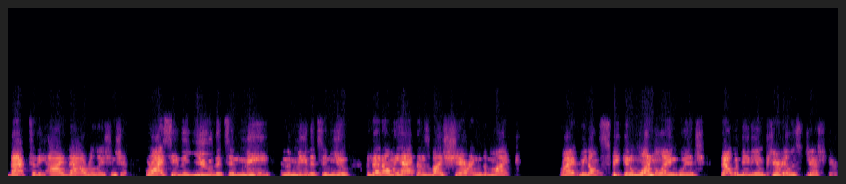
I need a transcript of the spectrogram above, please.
back to the I thou relationship, where I see the you that's in me and the me that's in you. But that only happens by sharing the mic, right? We don't speak in one language. That would be the imperialist gesture.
